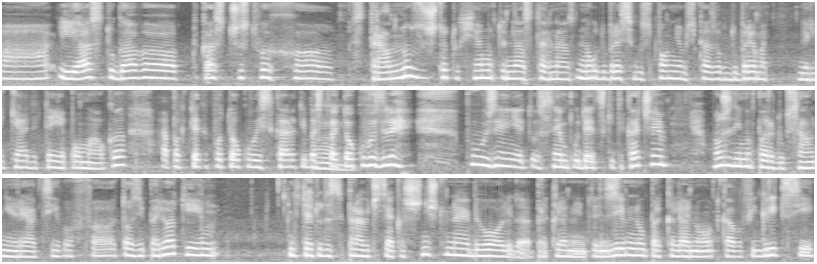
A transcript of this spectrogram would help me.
А, и аз тогава така се чувствах а, странно, защото хем от една страна, много добре си го спомням, си казвах, добре, ма, нали, тя е дете и е по-малка, а пък те какво толкова изкарат и без mm. това е толкова зле положението, съвсем по-детски. Така че може да има парадоксални реакции в а, този период и детето да се прави, че сякаш нищо не е било или да е прекалено интензивно, прекалено така в игрите си,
